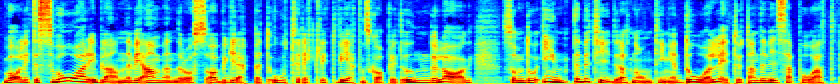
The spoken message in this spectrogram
vara lite svår ibland när vi använder oss av begreppet otillräckligt vetenskapligt underlag, som då inte betyder att någonting är dåligt, utan det visar på att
